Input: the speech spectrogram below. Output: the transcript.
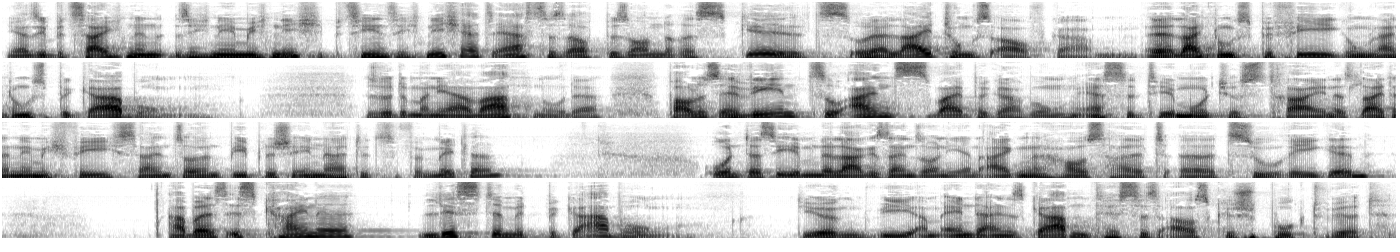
Ja, sie bezeichnen sich nämlich nicht, beziehen sich nicht als erstes auf besondere Skills oder Leitungsaufgaben, äh, Leitungsbefähigung, Leitungsbegabung. Das würde man ja erwarten, oder? Paulus erwähnt so eins, zwei Begabungen, 1. Timotheus 3, dass Leiter nämlich fähig sein sollen, biblische Inhalte zu vermitteln und dass sie eben in der Lage sein sollen, ihren eigenen Haushalt äh, zu regeln. Aber es ist keine Liste mit Begabungen, die irgendwie am Ende eines Gabentestes ausgespuckt wird.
